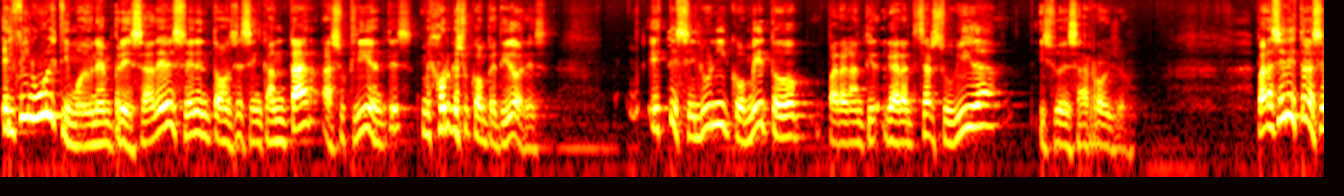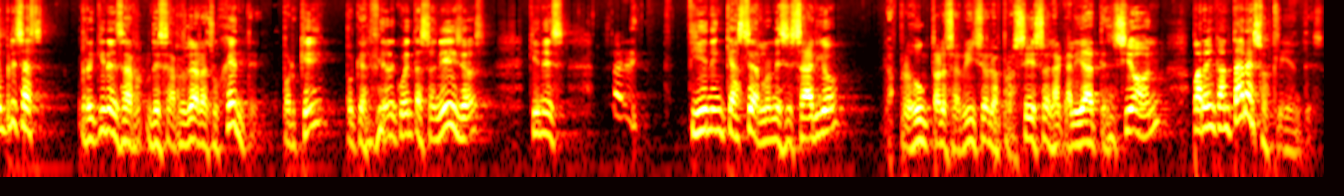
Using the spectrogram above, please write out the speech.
El fin último de una empresa debe ser entonces encantar a sus clientes mejor que sus competidores. Este es el único método para garantizar su vida y su desarrollo. Para hacer esto las empresas requieren desarrollar a su gente. ¿Por qué? Porque al final de cuentas son ellos quienes eh, tienen que hacer lo necesario, los productos, los servicios, los procesos, la calidad de atención, para encantar a esos clientes.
